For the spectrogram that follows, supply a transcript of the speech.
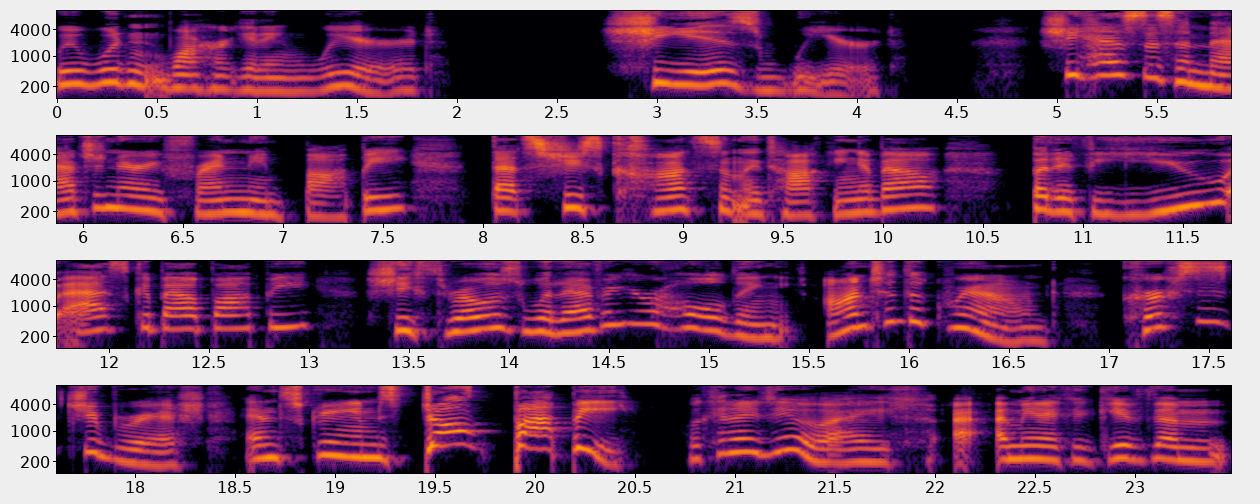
We wouldn't want her getting weird. She is weird. She has this imaginary friend named Boppy that she's constantly talking about. But if you ask about Boppy, she throws whatever you're holding onto the ground, curses gibberish, and screams, Don't, Boppy! What can I do? I, I, I mean, I could give them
